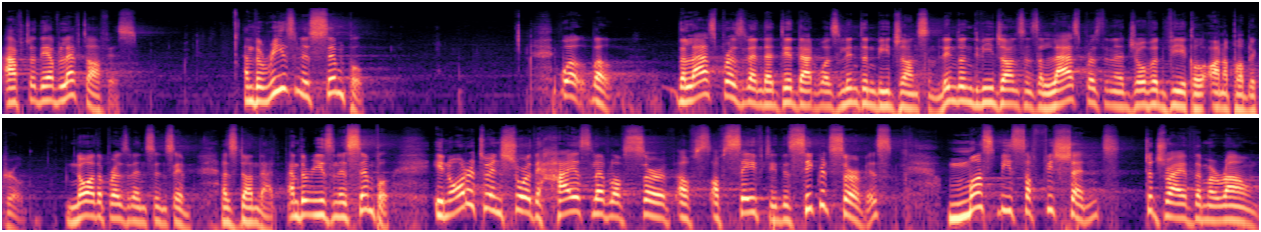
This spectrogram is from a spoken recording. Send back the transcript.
after they have left office. And the reason is simple. Well, well, the last president that did that was Lyndon B. Johnson. Lyndon B. Johnson is the last president that drove a vehicle on a public road. No other president since him has done that. And the reason is simple. In order to ensure the highest level of, serve, of, of safety, the Secret Service must be sufficient to drive them around.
